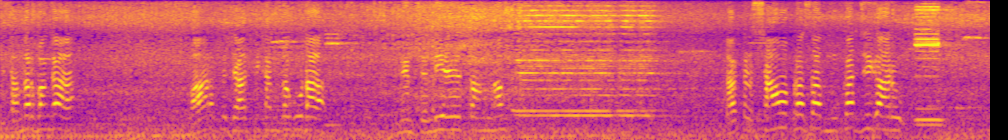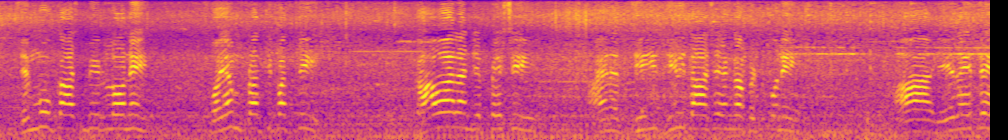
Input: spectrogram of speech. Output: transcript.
ఈ సందర్భంగా భారత జాతికంతా కూడా మేము తెలియజేస్తా ఉన్నాం. డాక్టర్ శ్యామప్రసాద్ ముఖర్జీ గారు జమ్మూ కాశ్మీర్లోనే స్వయం ప్రతిపత్తి కావాలని చెప్పేసి ఆయన జీ జీవితాశయంగా పెట్టుకొని ఆ ఏదైతే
